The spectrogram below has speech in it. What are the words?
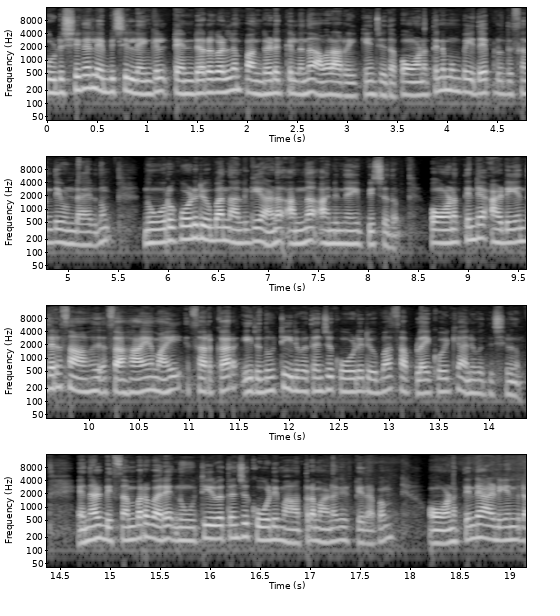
കുടിശ്ശിക ലഭിച്ചില്ലെങ്കിൽ ടെൻഡറുകളിലും പങ്കെടുക്കില്ലെന്ന് അവർ അറിയിക്കുകയും ചെയ്തു. അപ്പോൾ ഓണത്തിന് മുമ്പ് ഇതേ പ്രതിസന്ധി ഉണ്ടായിരുന്നു. നൂറ് കോടി രൂപ നൽകിയാണ് അന്ന് അനുനയിപ്പിച്ചത്. അപ്പോൾ ഓണത്തിന്റെ അടിയന്തര സഹായമായി സർക്കാർ ഇരുന്നൂറ്റി കോടി രൂപ സപ്ലൈകോയ്ക്ക് അനുവദിച്ചിരുന്നു. എന്നാൽ ഡിസംബർ വരെ നൂറ്റി ഇരുപത്തഞ്ച് കോടി മാത്രമാണ് കിട്ടിയത്. അപ്പം ഓണത്തിന്റെ അടിയന്തര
